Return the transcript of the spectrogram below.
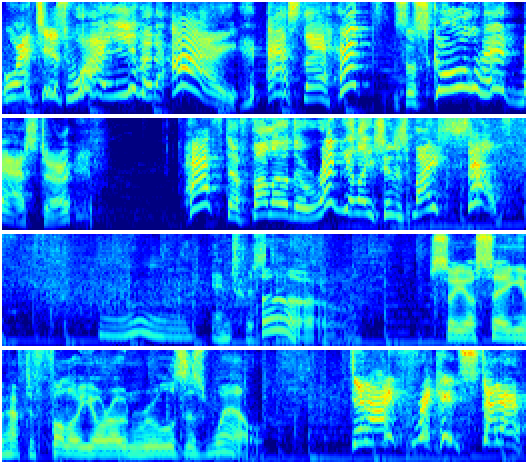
Which is why even I, as the head, the school headmaster, have to follow the regulations myself. Hmm. Interesting. Oh. So you're saying you have to follow your own rules as well? Did I frickin' stutter?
